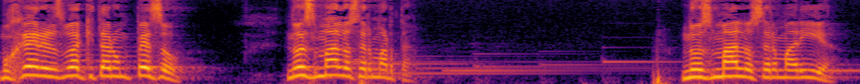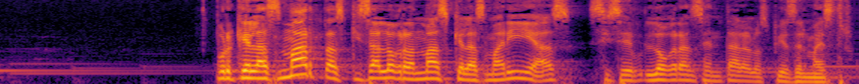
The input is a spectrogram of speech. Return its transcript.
Mujeres, les voy a quitar un peso. No es malo ser Marta. No es malo ser María. Porque las Martas quizá logran más que las Marías si se logran sentar a los pies del Maestro.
